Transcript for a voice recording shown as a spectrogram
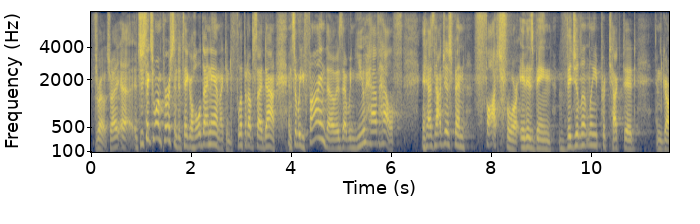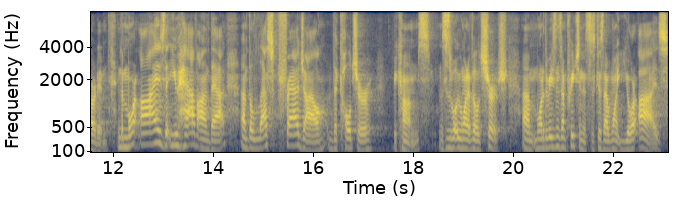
throats, right? Uh, it just takes one person to take a whole dynamic and to flip it upside down. And so what you find, though, is that when you have health, it has not just been fought for, it is being vigilantly protected and guarded. And the more eyes that you have on that, um, the less fragile the culture becomes. This is what we want at Village Church. Um, one of the reasons I'm preaching this is because I want your eyes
